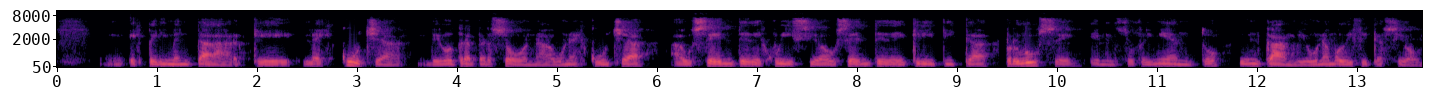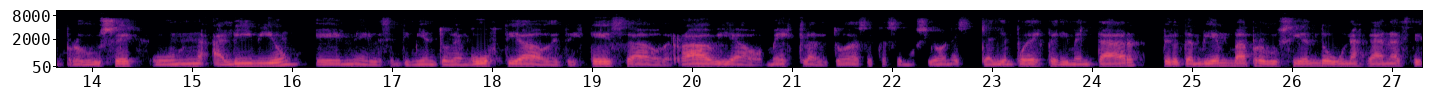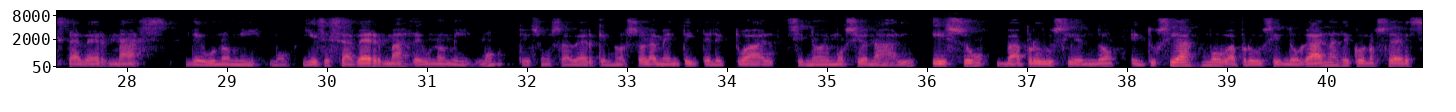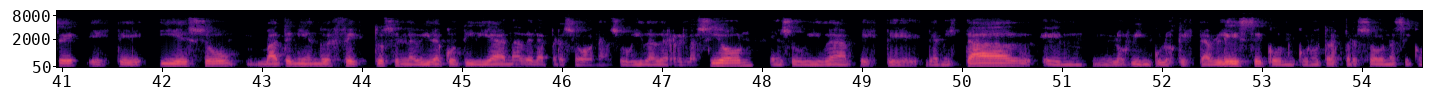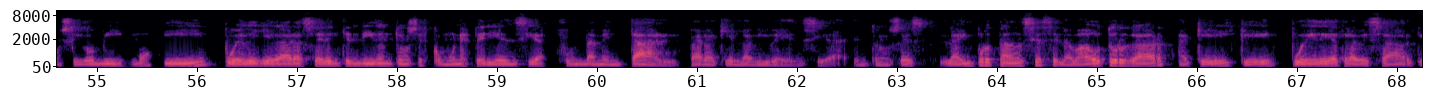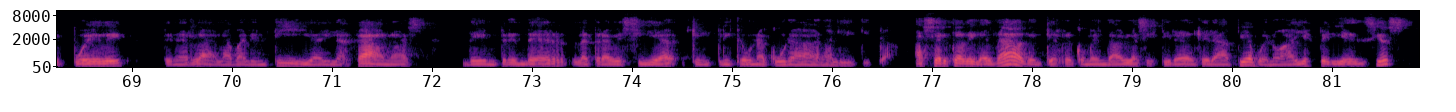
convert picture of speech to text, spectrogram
experimentar que la escucha de otra persona, una escucha ausente de juicio, ausente de crítica, produce en el sufrimiento un cambio, una modificación, produce un alivio en el sentimiento de angustia o de tristeza o de rabia o mezcla de todas estas emociones que alguien puede experimentar pero también va produciendo unas ganas de saber más, de uno mismo y ese saber más de uno mismo, que es un saber que no es solamente intelectual, sino emocional, eso va produciendo entusiasmo, va produciendo ganas de conocerse este, y eso va teniendo efectos en la vida cotidiana de la persona, en su vida de relación, en su vida este, de amistad, en los vínculos que establece con, con otras personas y consigo mismo y puede llegar a ser entendido entonces como una experiencia fundamental para quien la vivencia. Entonces, la importancia se la va a otorgar aquel que puede atravesar, que puede tener la, la valentía y las ganas de emprender la travesía que implica una cura analítica. Acerca de la edad en que es recomendable asistir a la terapia, bueno, hay experiencias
